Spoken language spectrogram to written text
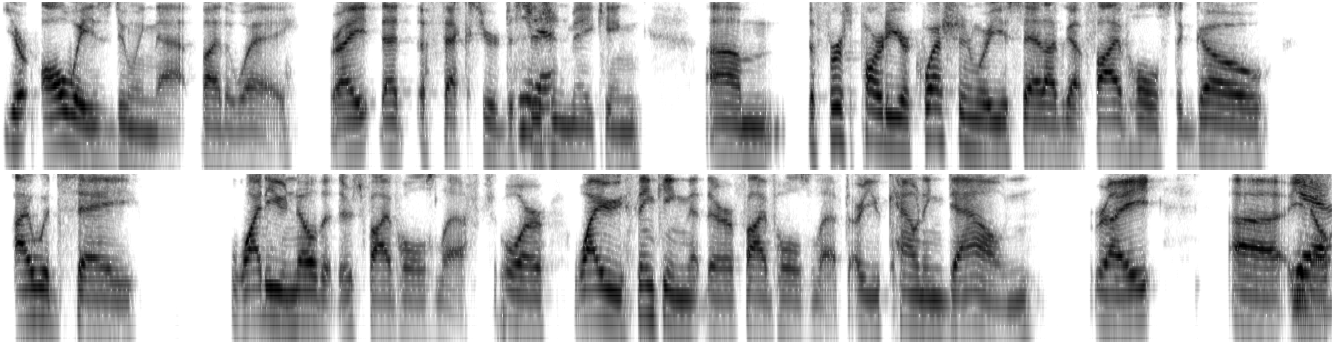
you're always doing that by the way, right? That affects your decision making. Um, the first part of your question where you said I've got 5 holes to go, I would say, why do you know that there's five holes left? Or why are you thinking that there are five holes left? Are you counting down, right? Uh, you yeah. know,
